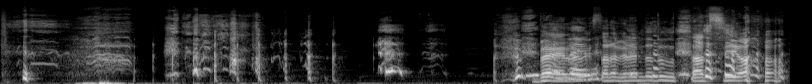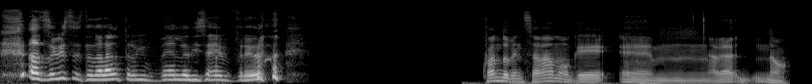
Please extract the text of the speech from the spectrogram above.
Bella, mi sta prendendo tutta, zio. Anzi, questo è stato l'outro più bello di sempre. Quando pensavamo che... ehm, aveva- No.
